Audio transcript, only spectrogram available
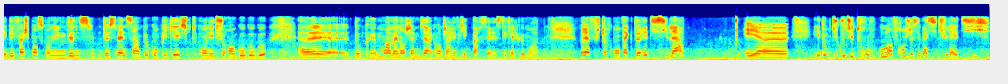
Et des fois, je pense qu'en une deux semaines, c'est un peu compliqué, surtout qu'on est toujours en go go go. donc moi, maintenant, j'aime bien quand j'arrive quelque part, c'est rester quelques mois. Bref, je te recontacte d'ici là. Et, euh, et, donc du coup, tu te trouves où en France? Je sais pas si tu l'as dit,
